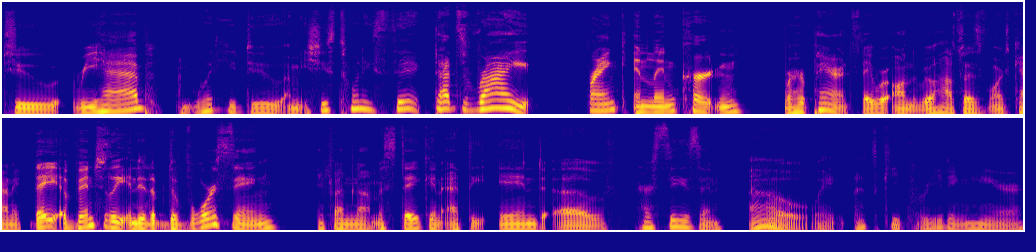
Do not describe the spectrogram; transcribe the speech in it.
to rehab. What do you do? I mean, she's 26. That's right. Frank and Lynn Curtin were her parents. They were on the Real Housewives of Orange County. They eventually ended up divorcing, if I'm not mistaken, at the end of her season. Oh, wait, let's keep reading here.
